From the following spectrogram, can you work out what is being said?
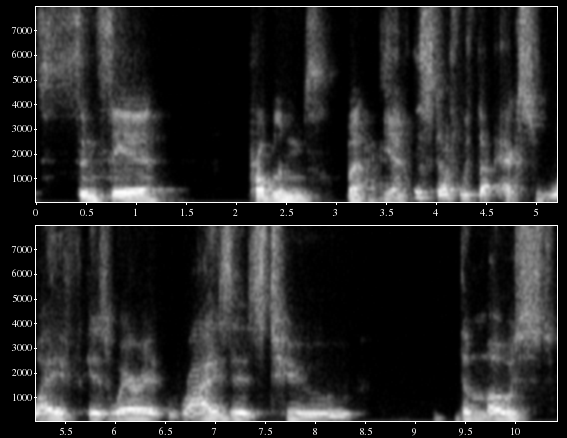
sincere problems but I yeah think the stuff with the ex-wife is where it rises to the most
